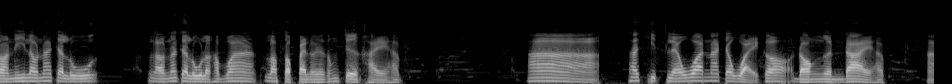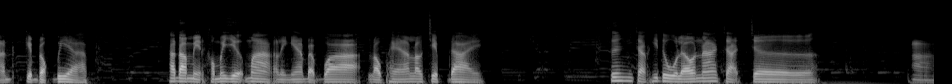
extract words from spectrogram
ตอนนี้เราน่าจะรู้ เราน่าจะรู้แล้วครับว่ารอบต่อไปเราจะต้องเจอใครครับ ถ้าถ้าคิดแล้วว่าน่าจะไหวก็ดองเงินได้ครับหาเก็บดอกเบี้ยครับ ถ้าดาเมจเขาไม่เยอะมากอะไรเงี้ย แบบว่าเราแพ้แล้วเราเจ็บได้ ซึ่งจากที่ดูแล้วน่าจะเจออ่า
